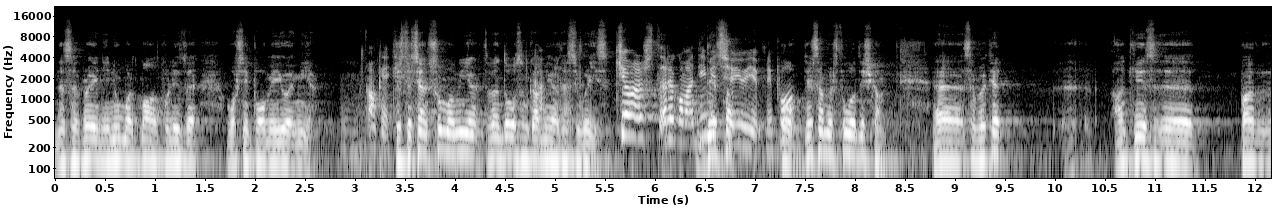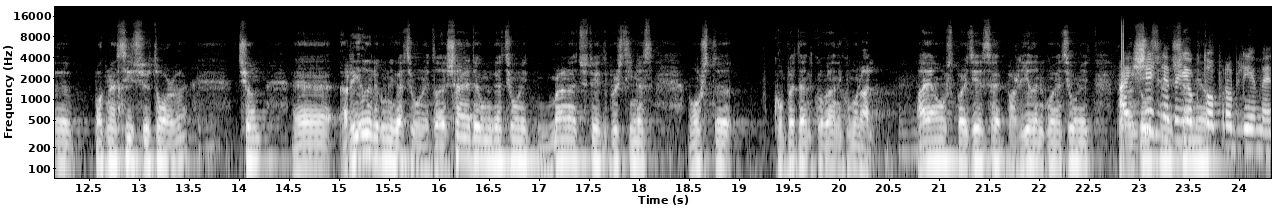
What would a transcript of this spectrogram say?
Nëse vërejnë një numër të madh të policëve, është një pamje jo e mirë. Okej. Kishte qenë shumë më mirë të vendosen kamerat e sigurisë. Ky është rekomandimi që ju jepni, po? Po, desha me shtu diçka. Ë, sa përket ankesave për pakënaqësi qytetarëve, që rrjedhën e komunikacionit dhe shenjat e komunikacionit brenda qytetit të Prishtinës është kompetent kuvendi komunal. Ajo është përgjegjëse për rrjedhën e komunikacionit. A i shihni edhe ju këto probleme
